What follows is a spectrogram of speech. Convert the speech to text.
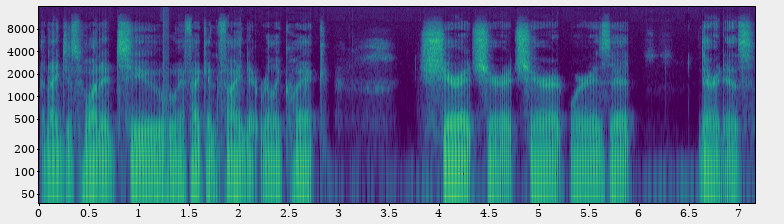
and I just wanted to, if I can find it really quick, share it, share it, share it. Where is it? There it is.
